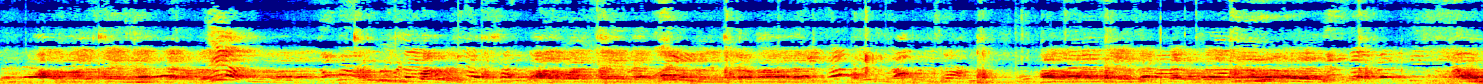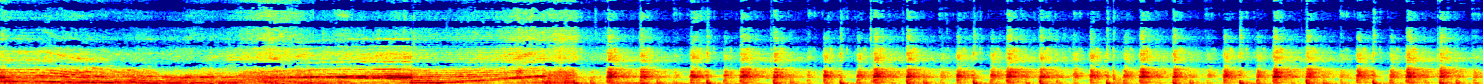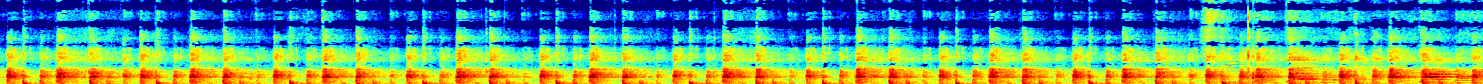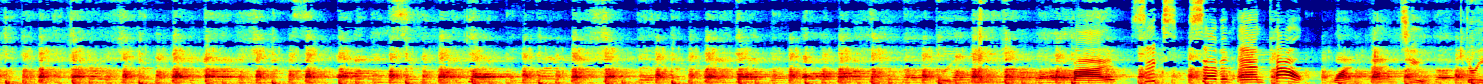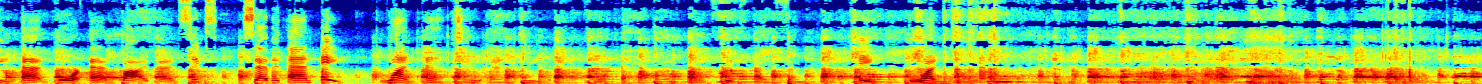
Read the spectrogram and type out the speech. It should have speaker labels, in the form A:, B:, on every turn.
A: Yeah. Five, six, seven, and count. One and two, three and four and five and six, seven and eight. One and two and three and four and five and six and seven, eight. One, two,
